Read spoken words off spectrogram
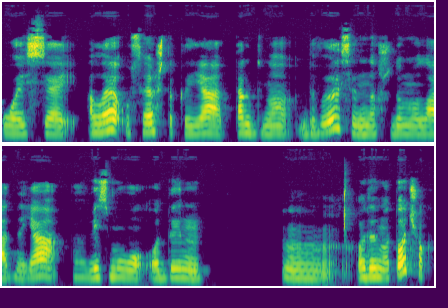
Ось, е, Але усе ж таки я так давно дивилася, на що думаю, ладно, я візьму один. Один моточок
